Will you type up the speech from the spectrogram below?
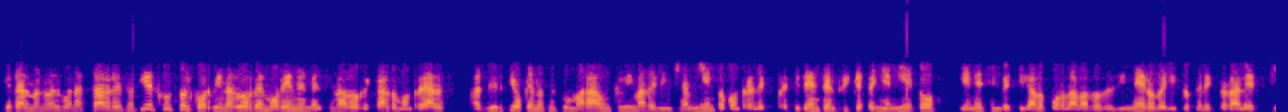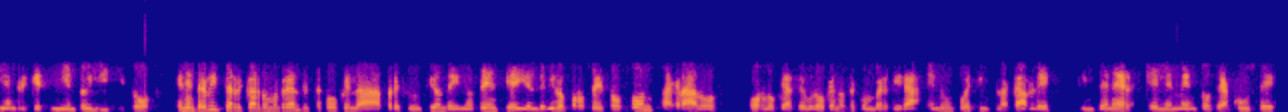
¿Qué tal, Manuel? Buenas tardes. Así es, justo el coordinador de Morena en el Senado, Ricardo Monreal, advirtió que no se sumará un clima de linchamiento contra el expresidente Enrique Peña Nieto, quien es investigado por lavado de dinero, delitos electorales y enriquecimiento ilícito. En entrevista, Ricardo Monreal destacó que la presunción de inocencia y el debido proceso son sagrados por lo que aseguró que no se convertirá en un juez implacable sin tener elementos de acuse.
